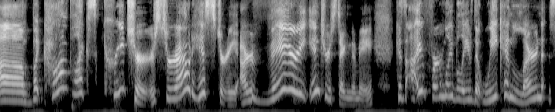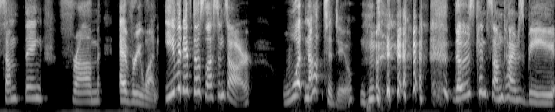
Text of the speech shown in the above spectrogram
Um, but complex creatures throughout history are very interesting to me because I firmly believe that we can learn something from everyone, even if those lessons are what not to do. those can sometimes be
